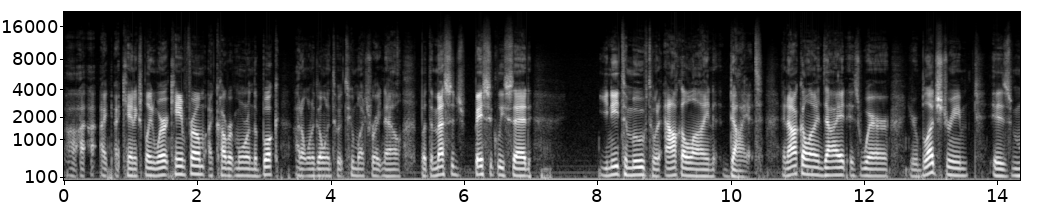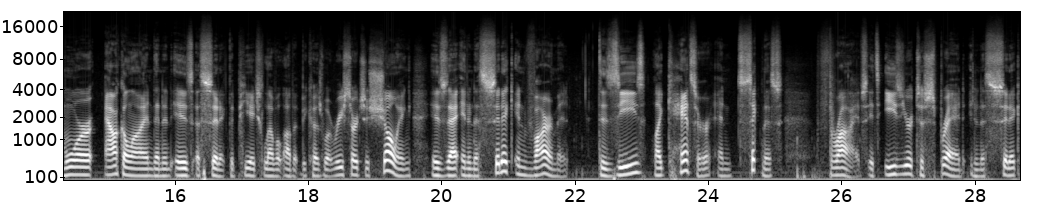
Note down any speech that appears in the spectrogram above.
Uh, I, I, I can't explain where it came from. I cover it more in the book. I don't want to go into it too much right now. But the message basically said, you need to move to an alkaline diet. An alkaline diet is where your bloodstream is more alkaline than it is acidic, the pH level of it, because what research is showing is that in an acidic environment, disease like cancer and sickness thrives. It's easier to spread in an acidic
